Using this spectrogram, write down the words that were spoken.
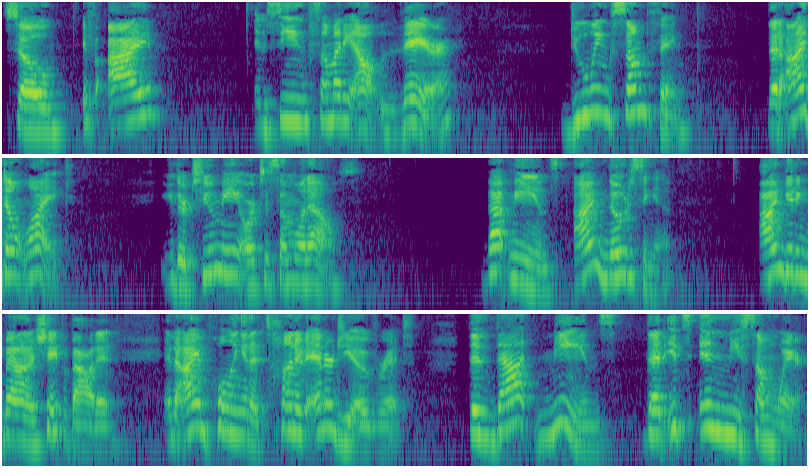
So if I am seeing somebody out there doing something that I don't like, either to me or to someone else, that means I'm noticing it. I'm getting bent out of shape about it, and I am pulling in a ton of energy over it. Then that means that it's in me somewhere.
